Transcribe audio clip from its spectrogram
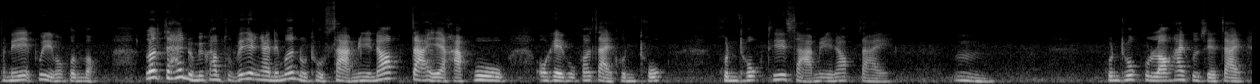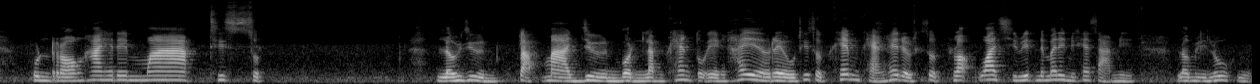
ทีนี้ผู้หญิงบางคนบอกแล้วจะให้หนูมีความสุขได้ยังไงในเมื่อหนูถูกสามีนอกใจอะค่ะครูโอเคครูเข้าใจคุณทุกคุณทุกที่สามีนอกใจ อืม คุณทุกคุณร้องไห้คุณเสียใจ คุณร้องไห้ให้ได้มากที่สุด แล้วยืนกลับมายืนบนลำแข้งตัวเองให้เร็วที่สุดเข้มแข็งให้เร็วที่สุด เพราะว่าชีวิตเนี่ยไม่ได้มีแค่สามี เรามีลูกอยู่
